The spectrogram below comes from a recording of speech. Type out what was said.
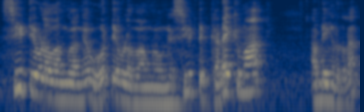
சீட்டு எவ்வளோ வாங்குவாங்க ஓட்டு எவ்வளோ வாங்குவாங்க சீட்டு கிடைக்குமா அப்படிங்கிறதெல்லாம்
